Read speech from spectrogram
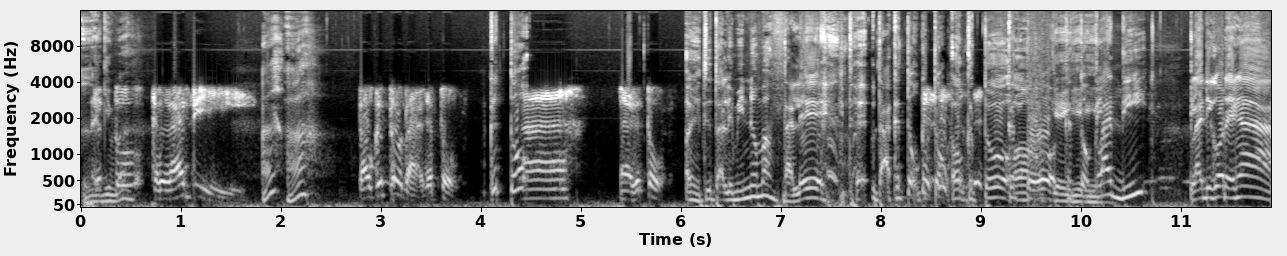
Lagi Getuk ba- keladi Ha? Tahu getuk tak getuk Ketuk. Ah, ah getuk Eh itu tak boleh minum bang Tak boleh. Tak- ketuk ketuk. Oh, ketuk. Ketuk. Oh, okey, ketuk okey. keladi. Keladi goreng ah.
